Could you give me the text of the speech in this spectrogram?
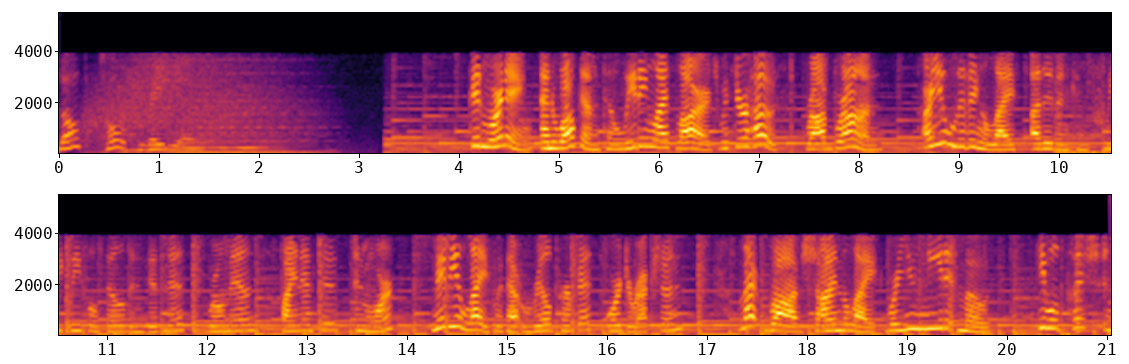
Blog Talk Radio. Good morning, and welcome to Leading Life Large with your host, Rob Braun. Are you living a life other than completely fulfilled in business, romance, finances, and more? Maybe a life without real purpose or direction? Let Rob shine the light where you need it most. He will push and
